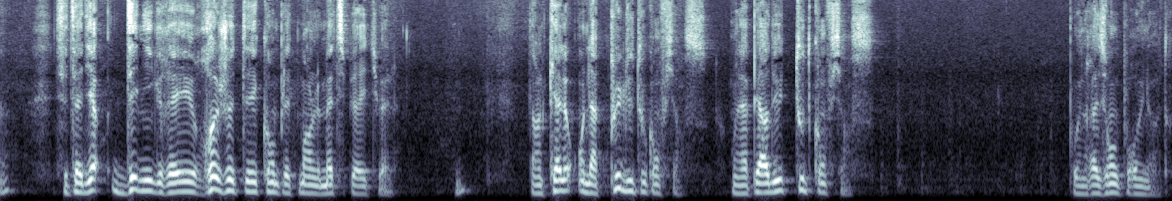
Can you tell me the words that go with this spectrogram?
Hein. C'est-à-dire dénigrer, rejeter complètement le maître spirituel, hein, dans lequel on n'a plus du tout confiance. On a perdu toute confiance, pour une raison ou pour une autre.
